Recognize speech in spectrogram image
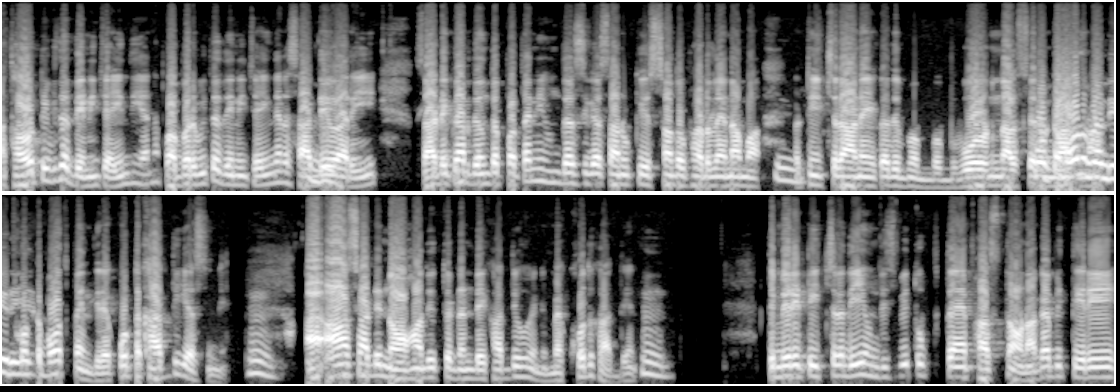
ਅਥਾਰਟੀ ਵੀ ਤਾਂ ਦੇਣੀ ਚਾਹੀਦੀ ਹੈ ਨਾ ਪਾਵਰ ਵੀ ਤਾਂ ਦੇਣੀ ਚਾਹੀਦੀ ਹੈ ਨਾ। ਸਾਡੇ। ਵਾਰੀ ਸਾਡੇ ਘਰ ਦੇ ਨੂੰ ਤਾਂ ਪਤਾ ਨਹੀਂ ਹੁੰਦਾ ਸੀਗਾ ਸਾਨੂੰ ਕੇਸਾਂ ਤੋਂ ਫੜ ਲੈਣਾ ਵਾ। ਟੀਚਰਾਂ ਨੇ ਕਦੇ ਬ- ਬ- ਬੋਲਣ ਨਾਲ ਸਿਰ ਕੁੱਟ ਬਹੁਤ ਮਾਰਨਾ, ਪੈਂਦੀ ਰਹੀ ਹੈ। ਕੁੱਟ ਬਹੁਤ ਪੈਂਦੀ ਰਹੀ ਕੁੱਟ ਖਾਧੀ ਅਸੀਂ ਨੇ। ਆ ਸਾਡੇ ਨੌਹਾਂ ਦੇ ਉੱਤੇ ਡੰਡੇ ਖਾਦੇ ਹੋਏ ਨੇ ਮੈਂ ਖੁਦ ਖਾਦੇ ਨੇ। ਤੇ ਮੇਰੇ ਟੀਚਰ ਦੀ ਇਹ ਹੁੰਦੀ ਸੀ ਵੀ ਤੂੰ ਤੈਂ ਫਸਟ ਆਉਣਾਗਾ ਵੀ ਤੇਰੇ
